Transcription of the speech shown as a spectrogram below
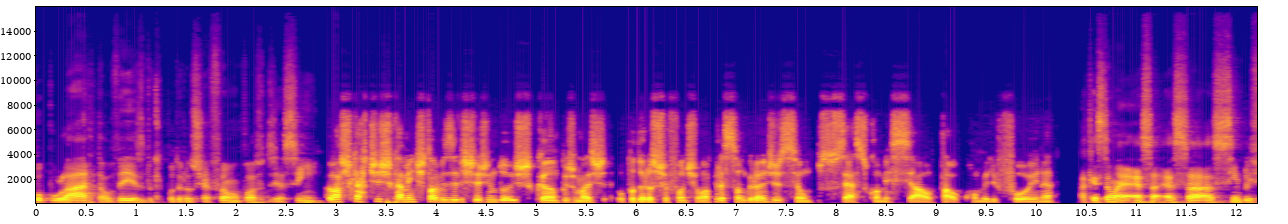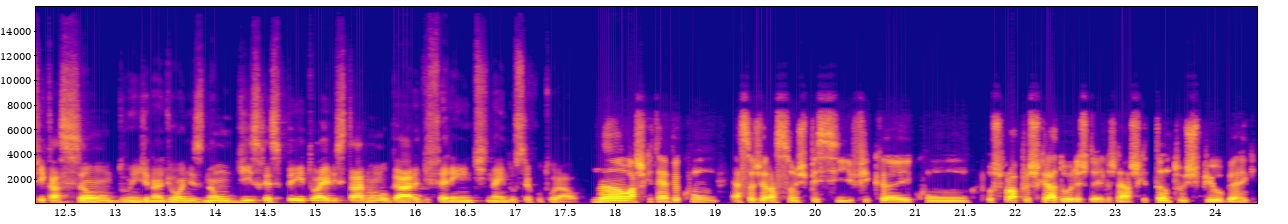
popular, talvez, do que Poderoso Chefão, eu posso dizer assim? Eu acho que artisticamente talvez ele esteja em dois campos, mas o Poderoso Chefão tinha uma pressão grande de ser um sucesso comercial, tal como ele foi, né? A questão é, essa, essa simplificação do Indiana Jones não diz respeito a ele estar num lugar diferente na indústria cultural. Não, acho que tem a ver com essa geração específica e com os próprios criadores deles, né? Acho que tanto o Spielberg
